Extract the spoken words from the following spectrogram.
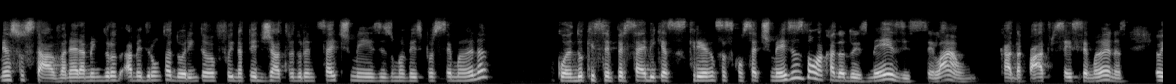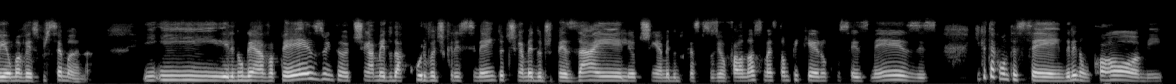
me assustava, né? Era amedrontador. Então eu fui na pediatra durante sete meses, uma vez por semana, quando que você percebe que as crianças com sete meses vão a cada dois meses, sei lá, cada quatro, seis semanas, eu ia uma vez por semana. E, e, ele não ganhava peso, então eu tinha medo da curva de crescimento, eu tinha medo de pesar ele, eu tinha medo do que as pessoas iam falar, nossa, mas tão pequeno com seis meses, o que que tá acontecendo? Ele não come?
